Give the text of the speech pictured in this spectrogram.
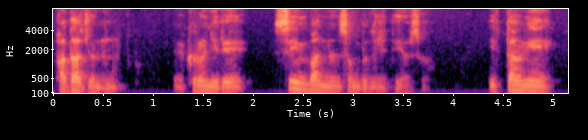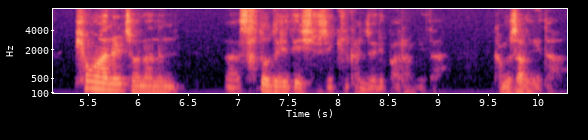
받아주는 예, 그런 일에 쓰임 받는 성도들이 되어서 이 땅에 평안을 전하는 어, 사도들이 되실 수 있길 간절히 바랍니다. 감사합니다.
